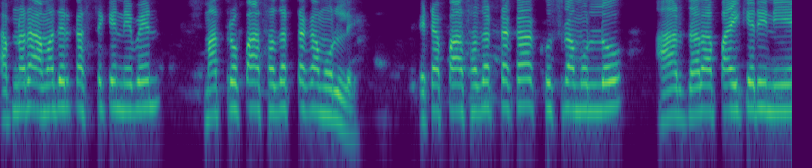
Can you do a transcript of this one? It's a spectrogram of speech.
আপনারা আমাদের কাছ থেকে নেবেন মাত্র পাঁচ হাজার টাকা মূল্যে। এটা পাঁচ হাজার টাকা খুচরা মূল্য। আর যারা পাইকারি নিয়ে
